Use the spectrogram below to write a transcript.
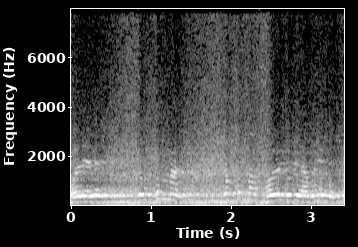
원래는 조금만 조금만 보여드리려고 했는데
